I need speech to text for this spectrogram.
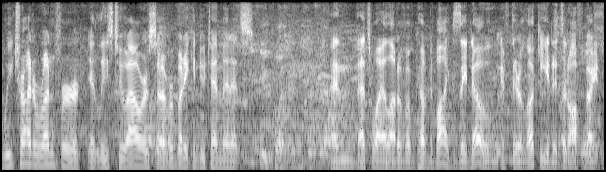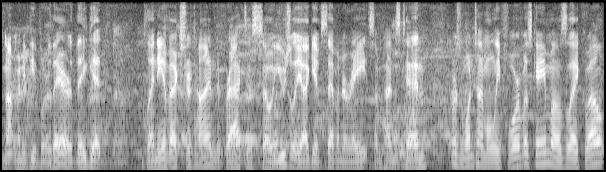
We try to run for at least two hours, so everybody can do ten minutes. And that's why a lot of them come to buy because they know if they're lucky and it's an off night, not many people are there, they get plenty of extra time to practice. So usually I give seven or eight, sometimes ten. There was one time only four of us came. I was like, well.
